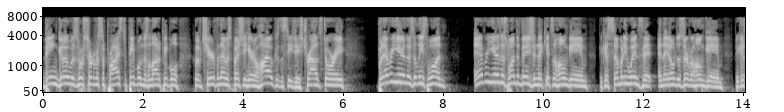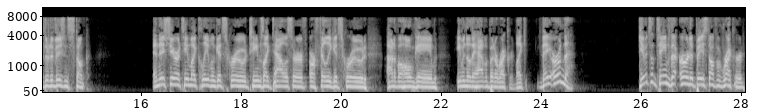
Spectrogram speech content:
being good was sort of a surprise to people, and there's a lot of people who have cheered for them, especially here in Ohio because the CJ Stroud story. But every year there's at least one Every year there's one division that gets a home game because somebody wins it and they don't deserve a home game because their division stunk. And this year a team like Cleveland gets screwed, teams like Dallas or, or Philly get screwed out of a home game even though they have a better record. Like they earn that. Give it to the teams that earn it based off of record,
